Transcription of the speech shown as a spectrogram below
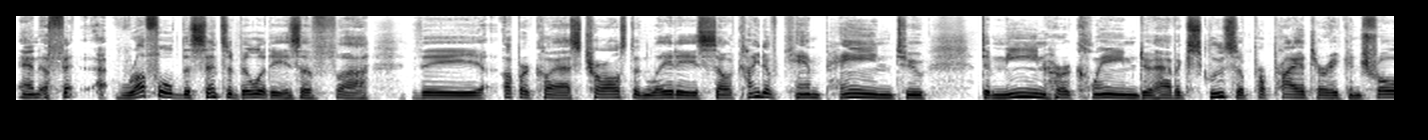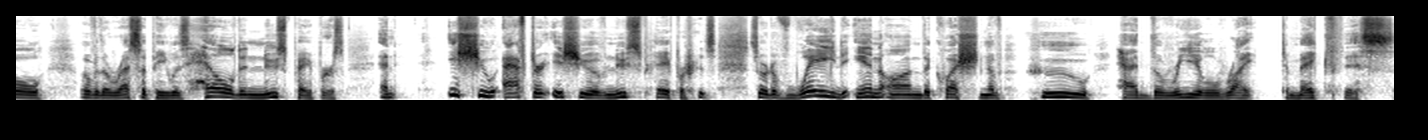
and uh, ruffled the sensibilities of uh, the upper class Charleston ladies. So, kind of campaign to demean her claim to have exclusive proprietary control over the recipe was held in newspapers. And issue after issue of newspapers sort of weighed in on the question of who had the real right to make this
